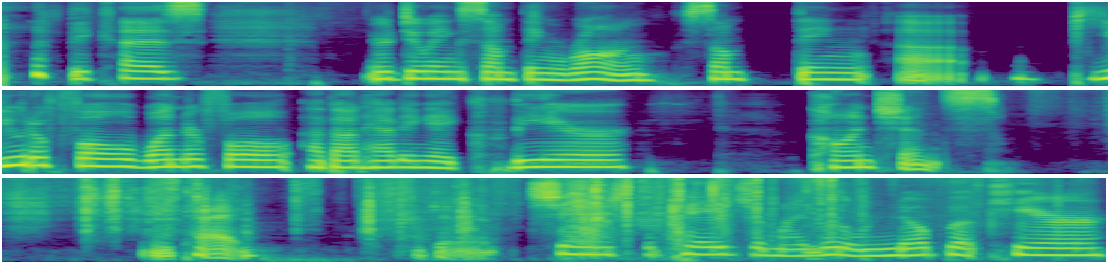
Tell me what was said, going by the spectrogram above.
because you're doing something wrong, something uh, beautiful, wonderful about having a clear conscience. Okay. I'm going to change the page of my little notebook here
